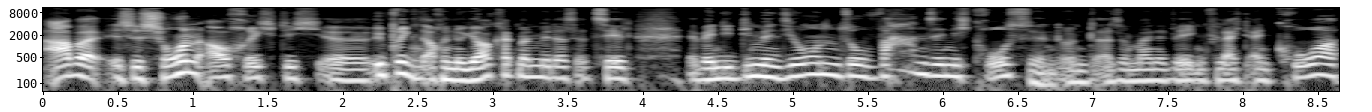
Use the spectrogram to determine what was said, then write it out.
aber es ist schon auch richtig, äh, übrigens auch in New York hat man mir das erzählt, wenn die Dimensionen so wahnsinnig groß sind und also meinetwegen vielleicht ein Chor,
